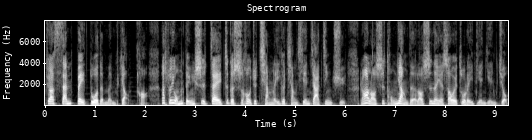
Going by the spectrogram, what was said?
就要三倍多的门票。好，那所以我们等于是在这个时候就抢了一个抢先价进去。然后老师同样的，老师呢也稍微做了一点研究，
